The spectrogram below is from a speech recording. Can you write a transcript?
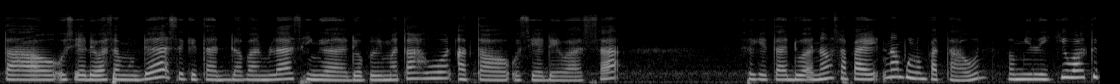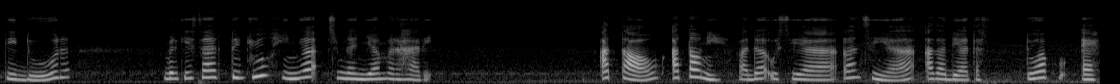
atau usia dewasa muda sekitar 18 hingga 25 tahun atau usia dewasa sekitar 26 sampai 64 tahun memiliki waktu tidur berkisar 7 hingga 9 jam per hari. Atau atau nih pada usia lansia atau di atas 20 eh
